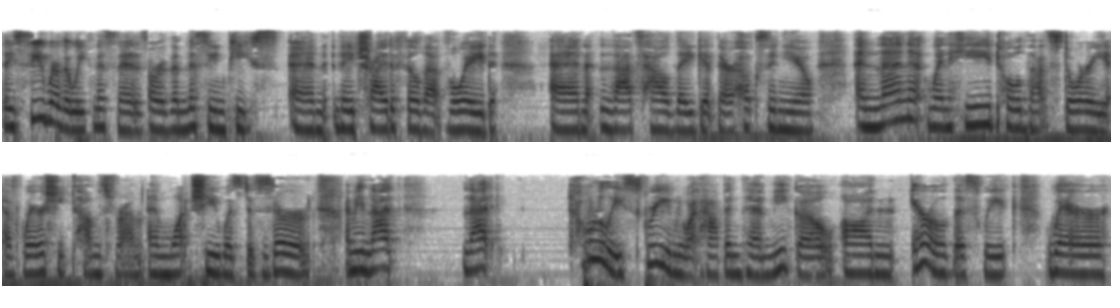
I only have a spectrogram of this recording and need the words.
they see where the weakness is or the missing piece, and they try to fill that void. And that's how they get their hooks in you. And then when he told that story of where she comes from and what she was deserved, I mean that that totally screamed what happened to Emiko on Arrow this week, where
